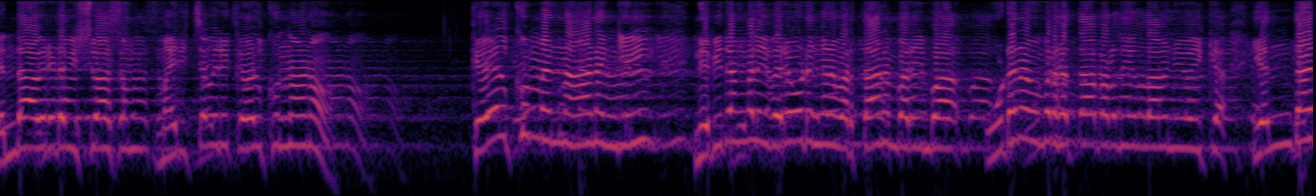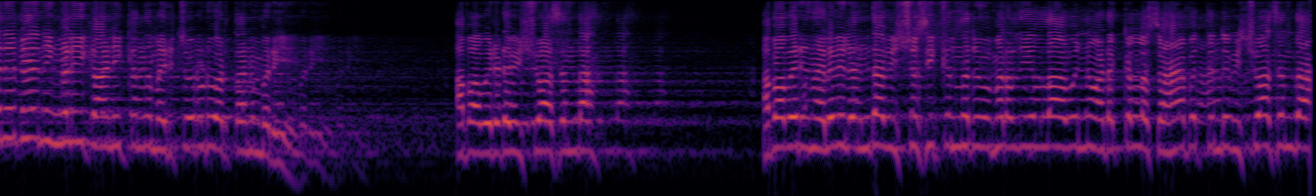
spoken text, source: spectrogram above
എന്താ അവരുടെ വിശ്വാസം? മരിച്ചവര് കേൾക്കുന്നാണോ? കേൾക്കും എന്നാണെങ്കിൽ നബിതങ്ങൾ ഇവരോട് ഇങ്ങനെ വർത്താനം പറയുമ്പോ ഉടനെ ഉമർ ഹത്താബ് അള്ളാഹുവിന് ചോദിക്കുക എന്താ നബിയെ നിങ്ങൾ ഈ കാണിക്കുന്ന മരിച്ചവരോട് വർത്താനം പറയേ? അപ്പൊ അവരുടെ വിശ്വാസം എന്താ? അപ്പൊ അവർ നിലവിൽ എന്താ വിശ്വസിക്കുന്നത്? ഉമർ അലി അള്ളാഹുവിനും അടക്കമുള്ള സഹാബത്തിന്റെ വിശ്വാസം എന്താ?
